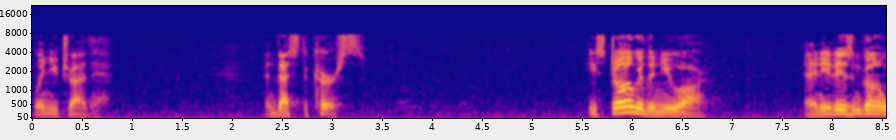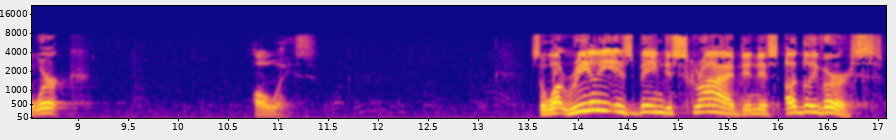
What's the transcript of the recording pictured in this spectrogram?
when you try that. And that's the curse. He's stronger than you are. And it isn't going to work always. So, what really is being described in this ugly verse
